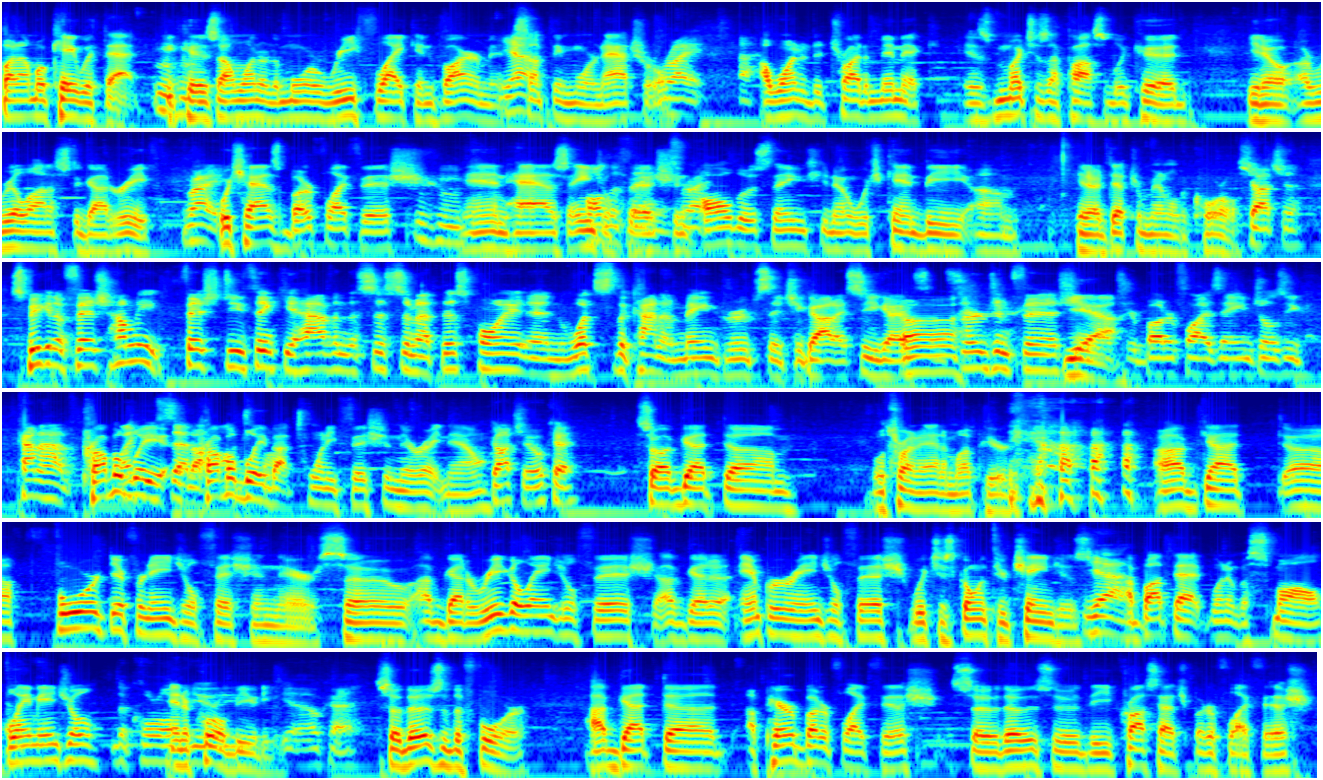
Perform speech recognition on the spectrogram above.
But I'm okay with that because I wanted a more reef-like environment, Mm-hmm. Yeah. something more natural. Right. I wanted to try to mimic as much as I possibly could, you know, a real honest to God reef, Right. which has butterfly fish Mhm. and has angelfish things, and right. all those things, you know, which can be, um, you know, detrimental to corals. Gotcha. Speaking of fish, how many fish do you think you have in the system at this point, and what's the kind of main groups that you got? I see you got Uh, some surgeon fish, you yeah. got your butterflies, angels. You kind of have like Probably, you said, a probably about 20 fish in there right now. Gotcha. Okay. So I've got, um, we'll try to add them up here. I've got uh, four different angelfish in there. So I've got a regal angelfish, I've got an emperor angelfish, which is going through changes. Yeah. I bought that when it was small. Flame angel, the coral And a coral beauty. Yeah. Okay. So those are the four. I've got uh, a pair of butterfly fish. So those are the crosshatch butterfly fish.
